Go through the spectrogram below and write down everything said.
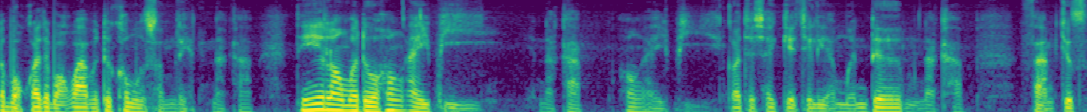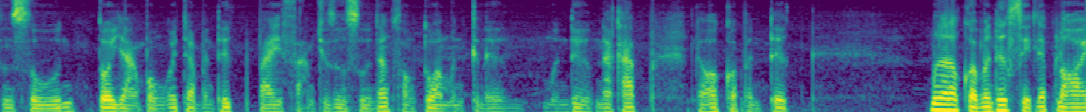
ระบบก็จะบอกว่าบันทึกข้อมูลสำเร็จนะครับ ทีนี้ลองมาดูห้อง IP นะครับ ห้อง IP ก็จะใช้เกรดเฉลี่ยเหมือนเดิมนะครับ 3.00 ตัวอย่างผมก็จะบันทึกไป 3.00 ทั้ง 2 ตัวเหมือนเดิมเหมือนเดิมนะครับ แล้วก็กดบันทึก เมื่อเรากดบันทึกเสร็จเรียบร้อย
